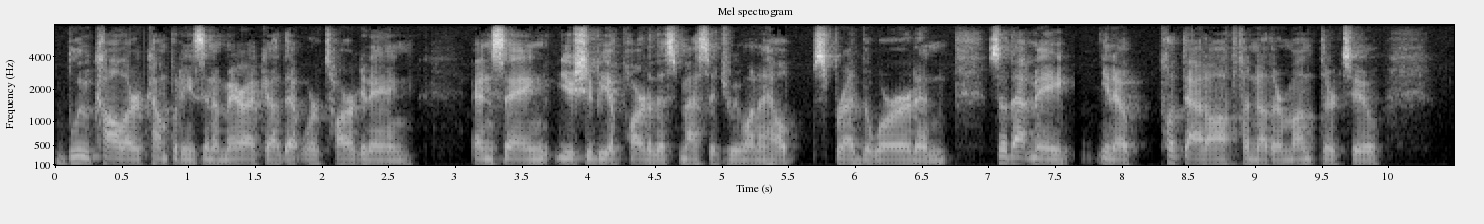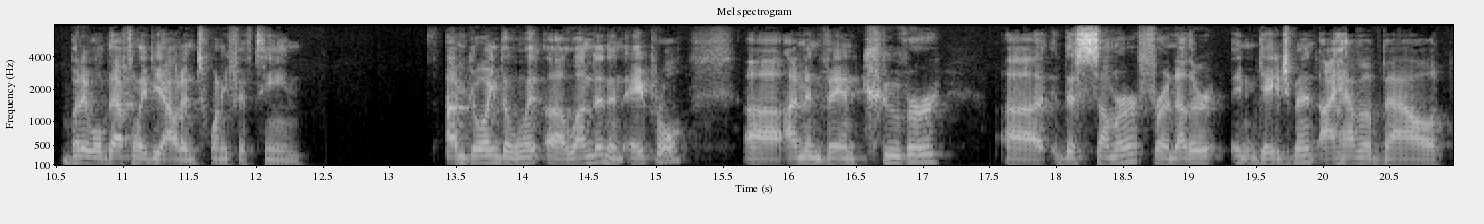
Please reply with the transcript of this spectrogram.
blue collar companies in America that we're targeting and saying you should be a part of this message. We want to help spread the word, and so that may you know put that off another month or two, but it will definitely be out in 2015. I'm going to uh, London in April. Uh, I'm in Vancouver uh, this summer for another engagement. I have about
